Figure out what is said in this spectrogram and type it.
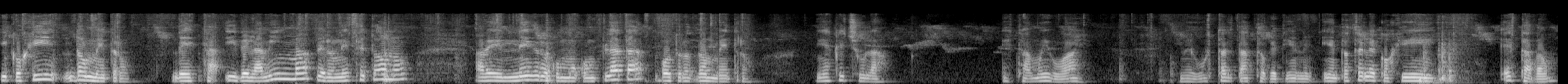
y cogí dos metros de esta y de la misma, pero en este tono, a ver, negro como con plata, otros dos metros. Mira qué chula. Está muy guay y me gusta el tacto que tiene. Y entonces le cogí estas dos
